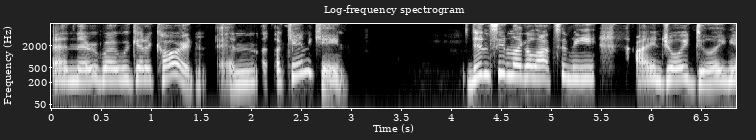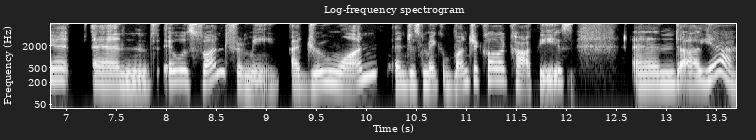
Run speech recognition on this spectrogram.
And everybody would get a card and a candy cane. Didn't seem like a lot to me. I enjoyed doing it and it was fun for me. I drew one and just make a bunch of color copies. And uh, yeah,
